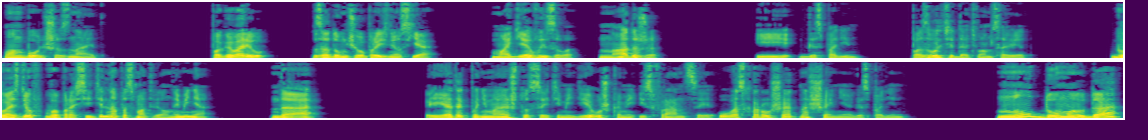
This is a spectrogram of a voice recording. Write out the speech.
Он больше знает. «Поговорю», — задумчиво произнес я. «Магия вызова. Надо же!» «И, господин, позвольте дать вам совет». Гвоздев вопросительно посмотрел на меня. «Да», я так понимаю, что с этими девушками из Франции у вас хорошие отношения, господин. Ну, думаю, да.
